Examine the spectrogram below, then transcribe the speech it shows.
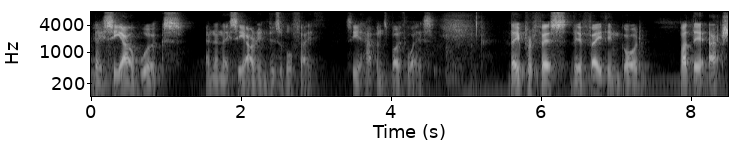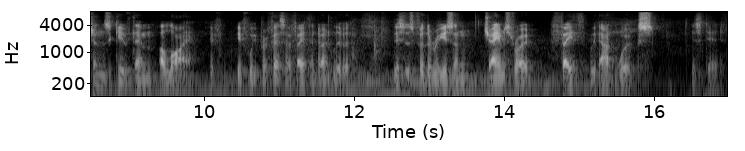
They see our works, and then they see our invisible faith. See, it happens both ways. They profess their faith in God, but their actions give them a lie if, if we profess our faith and don't live it. This is for the reason James wrote faith without works is dead.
